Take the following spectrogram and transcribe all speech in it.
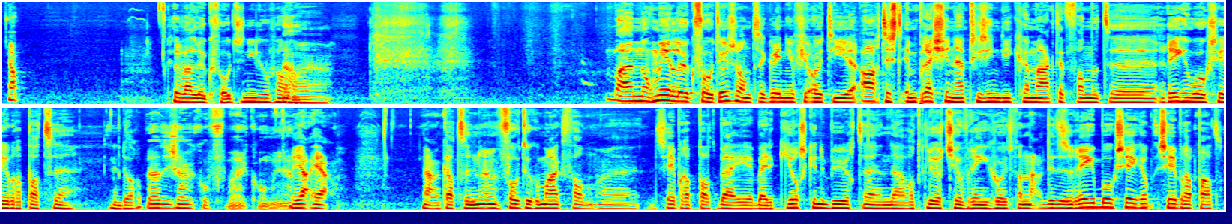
Ja. Het zijn wel leuke foto's in ieder geval. Ja. Eh. Maar nog meer leuke foto's, want ik weet niet of je ooit die eh, artist impression hebt gezien die ik gemaakt heb van het uh, regenboogzebrapad uh, in het dorp. Ja, die zag ik ook voorbij komen, ja. Ja, ja. Nou, ik had een, een foto gemaakt van uh, het zebrapad bij, bij de kiosk in de buurt en daar wat kleurtjes overheen gegooid van, nou, dit is een regenboogzebrapad.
